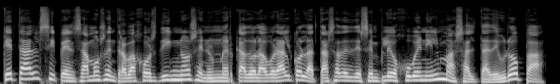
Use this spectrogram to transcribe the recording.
¿Qué tal si pensamos en trabajos dignos en un mercado laboral con la tasa de desempleo juvenil más alta de Europa?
